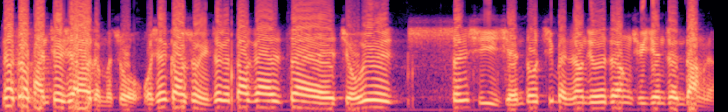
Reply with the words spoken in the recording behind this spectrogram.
那这个盘接下来要怎么做？我先告诉你，这个大概在九月升息以前，都基本上就是这样区间震荡了。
